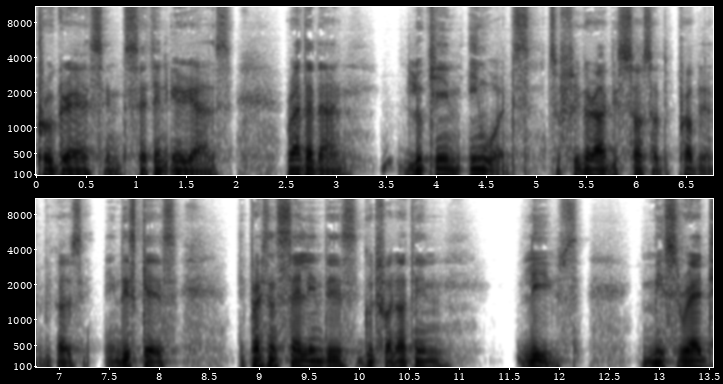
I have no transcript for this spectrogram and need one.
progress in certain areas rather than looking inwards to figure out the source of the problem. Because in this case, the person selling this good for nothing leaves misread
